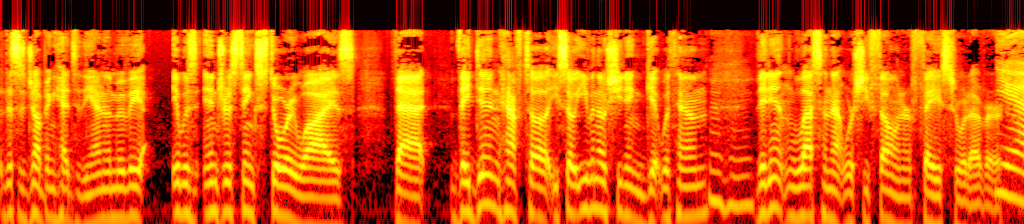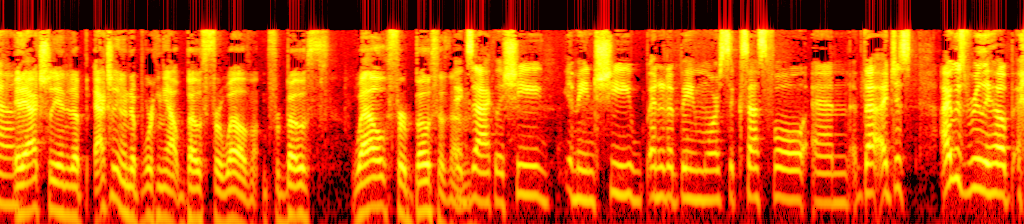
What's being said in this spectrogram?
this is jumping ahead to the end of the movie. It was interesting story wise that they didn't have to. So even though she didn't get with him, they didn't lessen that where she fell on her face or whatever. Mm-hmm. Yeah. it actually ended up actually ended up working out both for well for both well for both of them. Exactly. She, I mean, she ended up being more successful, and that I just, I was really hope.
